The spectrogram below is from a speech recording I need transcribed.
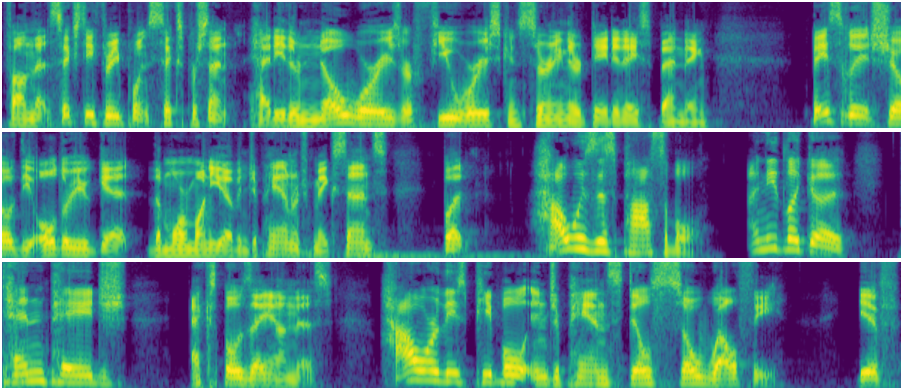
found that 63.6% had either no worries or few worries concerning their day to day spending. Basically, it showed the older you get, the more money you have in Japan, which makes sense. But how is this possible? I need like a 10 page expose on this. How are these people in Japan still so wealthy if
